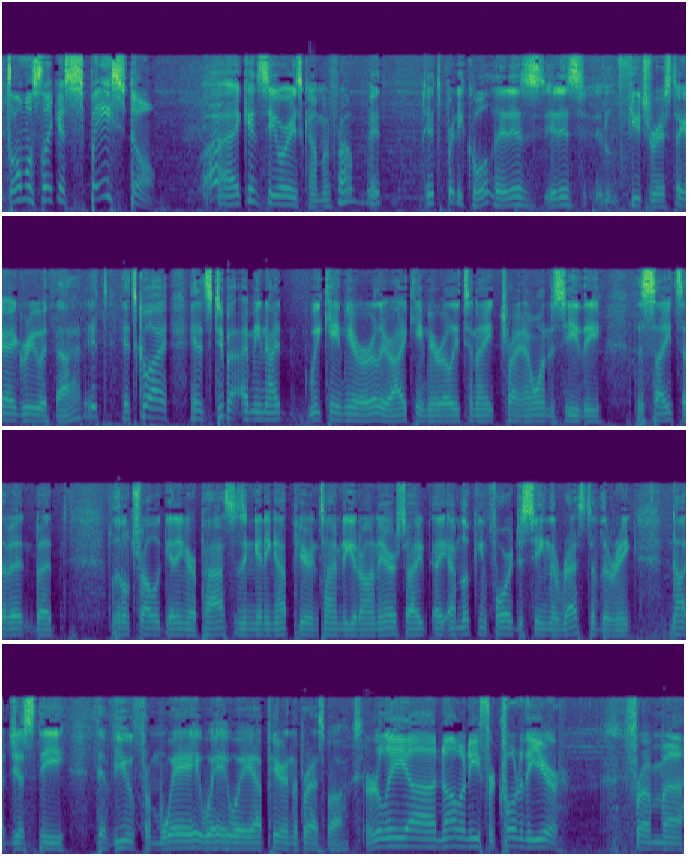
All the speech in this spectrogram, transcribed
It's almost like a space dome. I can see where he's coming from. It it's pretty cool. It is it is futuristic. I agree with that. It's it's cool. I, and it's too bad. I mean, I we came here earlier. I came here early tonight. Trying. I wanted to see the the sights of it, but little trouble getting our passes and getting up here in time to get on air. So I, I I'm looking forward to seeing the rest of the rink, not just the the view from way way way up here in the press box. Early uh, nominee for quote of the year from uh,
